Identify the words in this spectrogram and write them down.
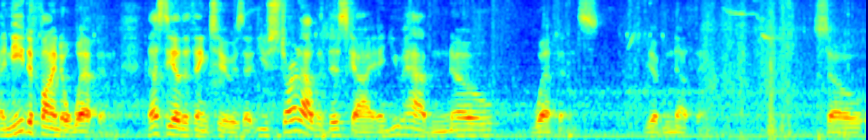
I need to find a weapon. That's the other thing too, is that you start out with this guy and you have no weapons. You have nothing. So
